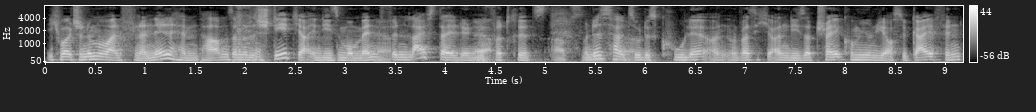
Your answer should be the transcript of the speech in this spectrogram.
ich wollte schon immer mal ein Flanellhemd haben, sondern das steht ja in diesem Moment ja. für den Lifestyle, den du vertrittst. Absolut, und das ist halt so das Coole und, und was ich an dieser Trail-Community auch so geil finde.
